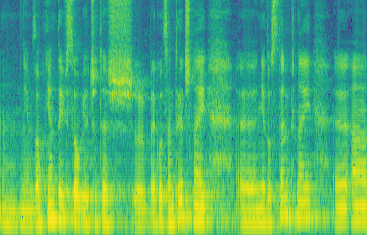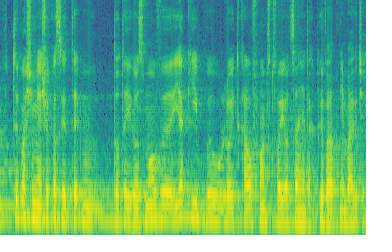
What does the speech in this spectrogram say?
mm, nie wiem, zamkniętej w sobie, czy też yy, egocentrycznej, yy, niedostępnej. A Ty właśnie miałeś okazję do tej rozmowy. Jaki był Lloyd Kaufman w Twojej ocenie, tak prywatnie bardziej?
